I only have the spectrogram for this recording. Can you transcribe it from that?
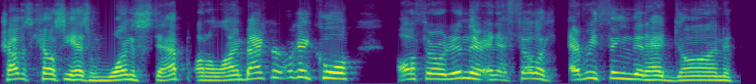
Travis Kelce has one step on a linebacker. Okay, cool. I'll throw it in there. And it felt like everything that had gone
